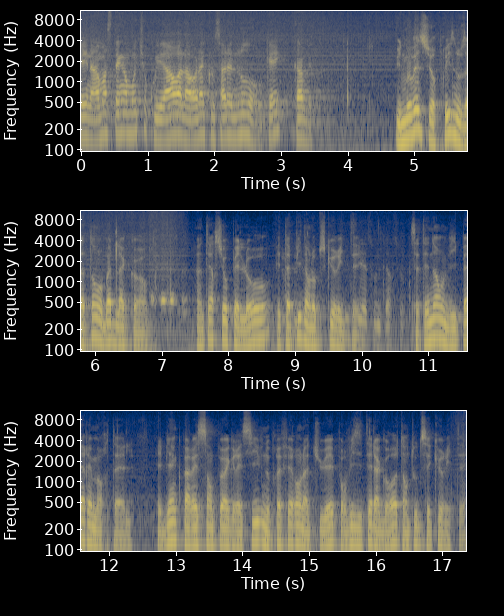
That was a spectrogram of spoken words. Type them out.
Ok, nada más tenga mucho cuidado a la hora de cruzar el nudo, ok? Cambio. Une mauvaise surprise nous attend au bas de la corde. Un terciopelo est tapis dans l'obscurité. Cette énorme vipère est mortelle, et bien que paraissant peu agressive, nous préférons la tuer pour visiter la grotte en toute sécurité.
